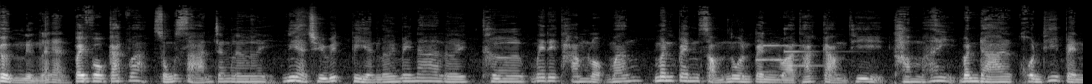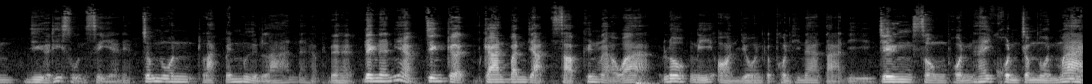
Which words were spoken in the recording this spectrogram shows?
กึ่งหนึ่งแล้วกัน ไปโฟกัสว่าสงสารจังเลย เนี่ยชีวิตเปลี่ยนเลยไม่น่าเลย เธอไม่ได้ทำหรอกมั้ง มันเป็นสำนวนเป็นวาทกรรมที่ทำให้บรรดาคนที่เป็นเหยื่อที่สูญเสียเนี่ยจำนวนหลักเป็นหมื่นล้านนะครับนะฮะดังนั้นเนี่ยจึงเกิดการบัญญัติศัพท์ขึ้นมาว่า โลกนี้อ่อนโยนกับคนที่หน้าตาดี จึงส่งผลให้คนจำนวนมาก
